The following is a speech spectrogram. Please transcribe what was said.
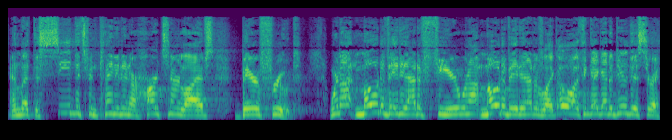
and let the seed that's been planted in our hearts and our lives bear fruit. We're not motivated out of fear. We're not motivated out of like, oh, I think I got to do this or I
